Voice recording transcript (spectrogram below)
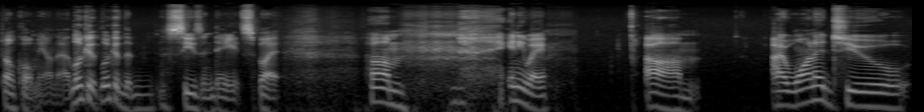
Don't quote me on that. Look at look at the season dates, but um anyway, um I wanted to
